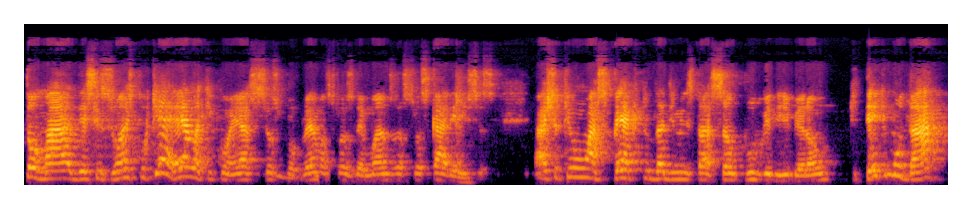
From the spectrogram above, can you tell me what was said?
tomar decisões, porque é ela que conhece seus problemas, suas demandas, as suas carências. Acho que um aspecto da administração pública de Ribeirão que tem que mudar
